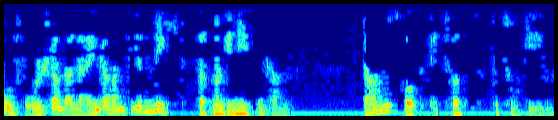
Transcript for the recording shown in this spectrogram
und Wohlstand allein garantieren nicht, dass man genießen kann. Da muss Gott etwas dazugeben.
